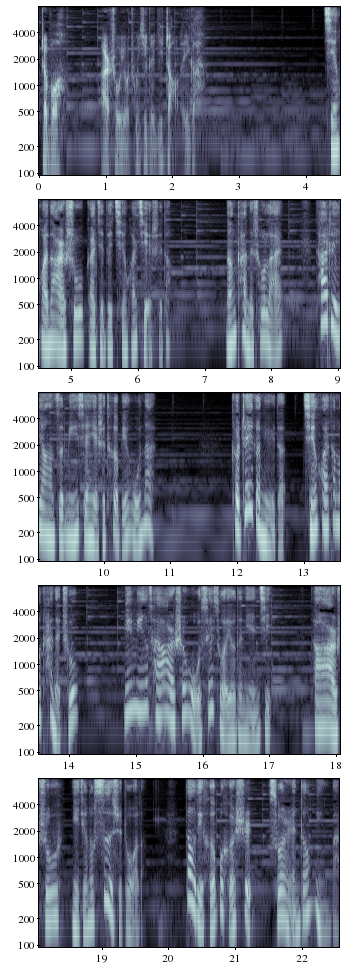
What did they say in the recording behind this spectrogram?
这不，二叔又重新给你找了一个。秦淮的二叔赶紧对秦淮解释道：“能看得出来，他这样子明显也是特别无奈。可这个女的，秦淮他们看得出，明明才二十五岁左右的年纪，他二叔已经都四十多了，到底合不合适，所有人都明白。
